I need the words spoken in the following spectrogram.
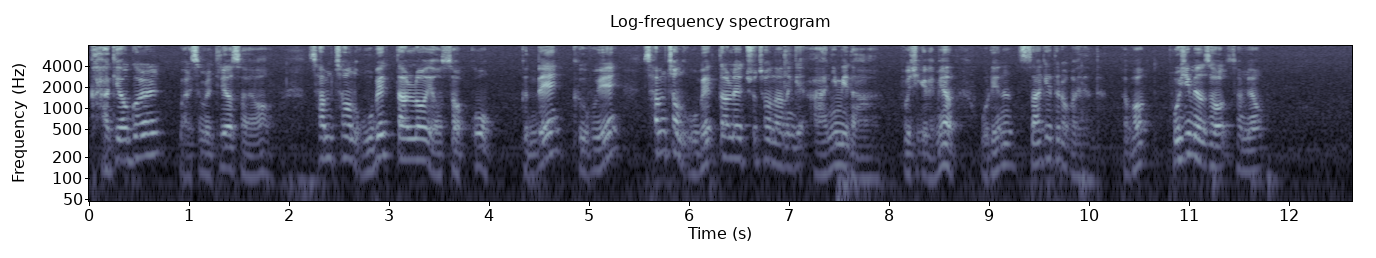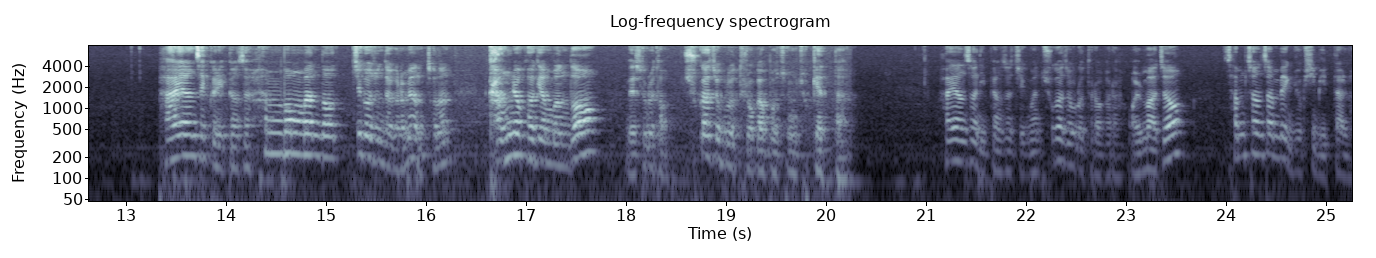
가격을 말씀을 드렸어요. 3,500달러였었고 근데 그 후에 3,500달러에 추천하는 게 아닙니다. 보시게 되면 우리는 싸게 들어가야 된다. 한번 보시면서 설명 하얀 색깔 입혀서 한 번만 더 찍어준다 그러면 저는 강력하게 한 번 더 매수를 더 추가적으로 들어가 보시면 좋겠다. 하얀 선 이평선 찍으면 추가적으로 들어가라. 얼마죠? 3,362달러.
